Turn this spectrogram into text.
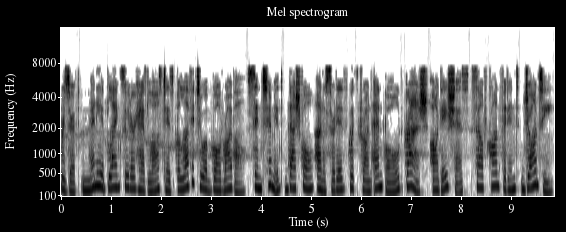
reserved. Many a blank suitor has lost his beloved to a bold rival, sin timid, bashful, unassertive, withdrawn and bold, brash, audacious, self-confident, jaunty.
